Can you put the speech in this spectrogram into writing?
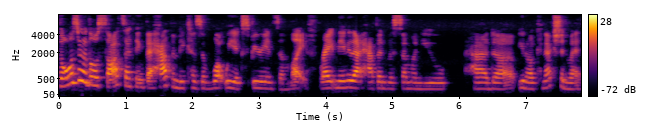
Those are those thoughts I think that happen because of what we experience in life, right? Maybe that happened with someone you had, uh, you know, a connection with.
